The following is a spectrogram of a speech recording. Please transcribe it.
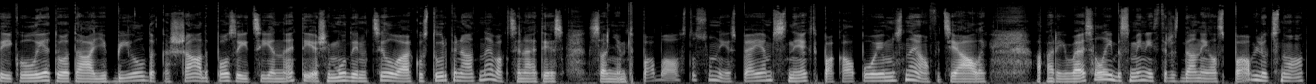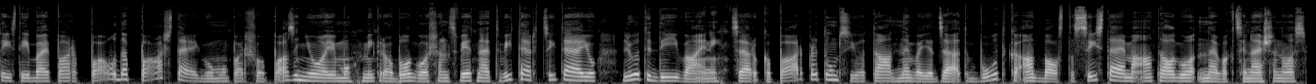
tīklu lietotāji bilda, ka šāda pozīcija netieši mudina cilvēkus turpināt nevakcinēties, saņemt pabalstus un iespējams sniegt pakalpojumus neoficiāli. Arī veselības ministrs Daniels Pavļuts no attīstībai par pauda pārsteigumu par šo paziņojumu mikroblogošanas vietnē Twitter citēju ļoti dīvaini. Ceru, ka pārpratums, jo tā nevajadzētu būt, ka atbalsta sistēma atalgo nevakcinēšanos.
